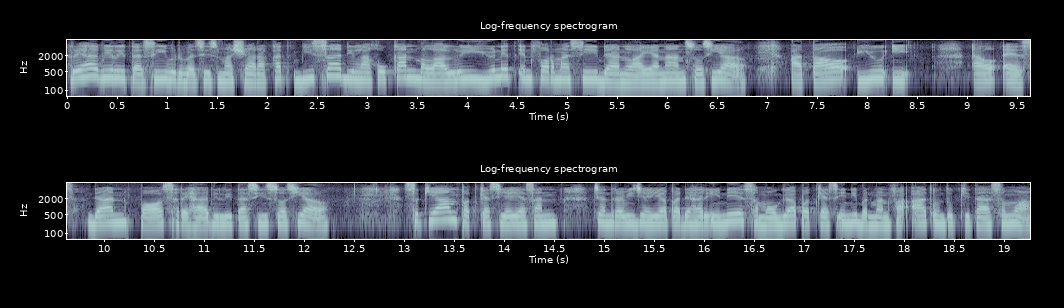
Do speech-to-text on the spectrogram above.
Rehabilitasi berbasis masyarakat bisa dilakukan melalui unit informasi dan layanan sosial atau UI LS, dan pos rehabilitasi sosial. Sekian podcast Yayasan Chandra Wijaya pada hari ini. Semoga podcast ini bermanfaat untuk kita semua.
